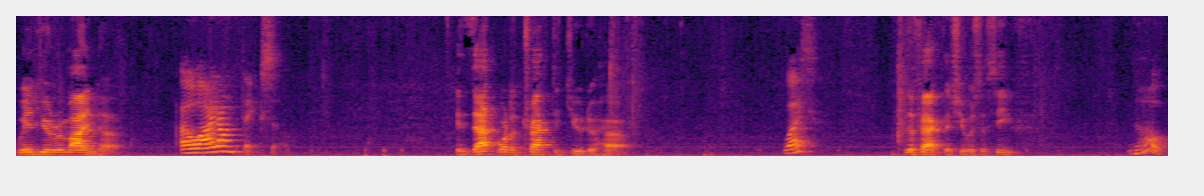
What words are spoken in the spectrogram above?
Will you remind her? Oh, I don't think so. Is that what attracted you to her? What? The fact that she was a thief. No.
